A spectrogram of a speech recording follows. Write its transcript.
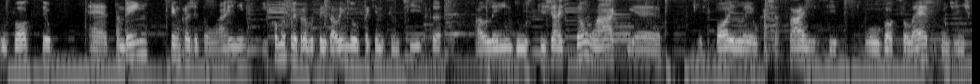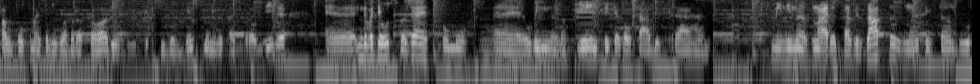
O Voxel é, também tem um projeto online e como eu falei para vocês, além do Pequeno Cientista, além dos que já estão lá, que é o Spoiler, o Caixa Science, o Voxel Labs, onde a gente fala um pouco mais sobre os laboratórios e pesquisas dentro da Universidade de Brasília. É, ainda vai ter outros projetos, como é, o Meninas na Ciência, que é voltado para meninas na área das exatas, né, tentando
